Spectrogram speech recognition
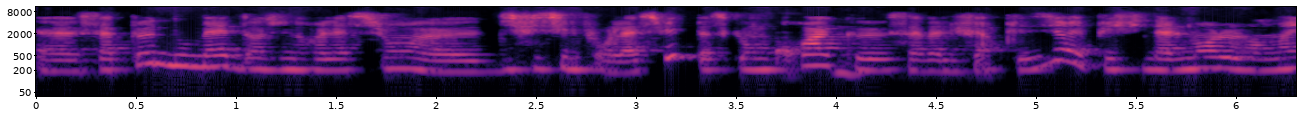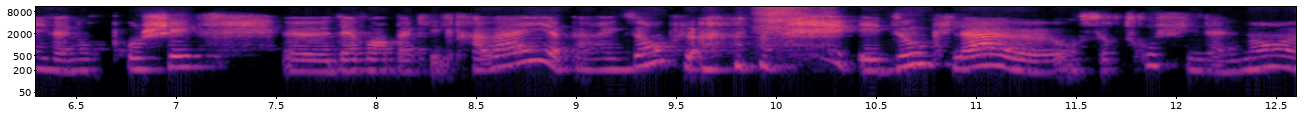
ça peut nous mettre dans une relation difficile pour la suite parce qu'on croit mm. que ça va lui faire plaisir et puis finalement le lendemain il va nous reprocher d'avoir bâclé le travail, par exemple. et donc là, on se retrouve finalement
